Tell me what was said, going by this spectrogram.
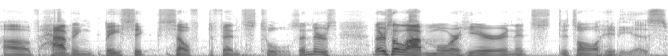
of having basic self-defense tools. And there's there's a lot more here, and it's it's all hideous.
